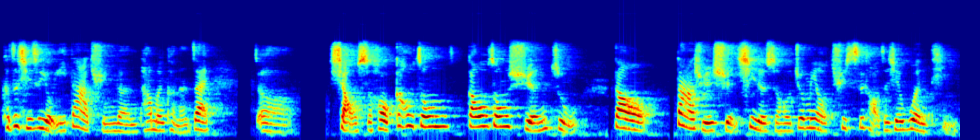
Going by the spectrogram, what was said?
可是其实有一大群人，他们可能在呃小时候高中高中选组到。大学选系的时候就没有去思考这些问题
